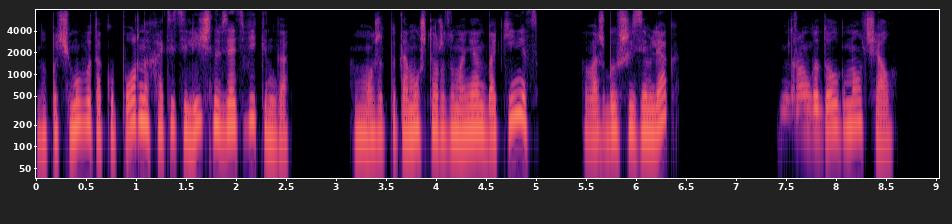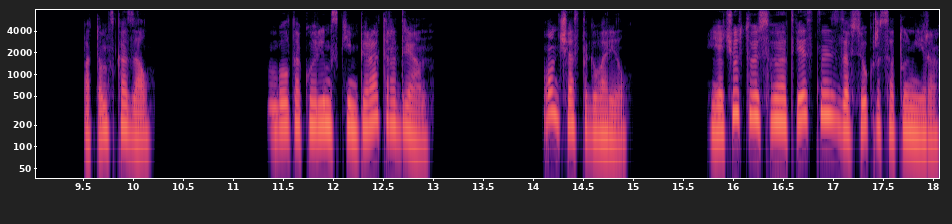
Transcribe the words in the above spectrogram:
Но почему вы так упорно хотите лично взять викинга? Может, потому что Разуманян Бакинец, ваш бывший земляк? Дронго долго молчал. Потом сказал. Был такой римский император Адриан. Он часто говорил. Я чувствую свою ответственность за всю красоту мира.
